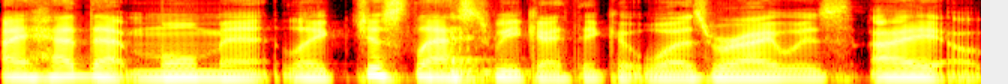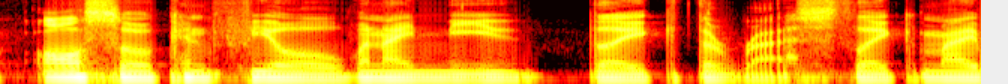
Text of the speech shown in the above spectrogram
I had that moment like just last week, I think it was, where I was. I also can feel when I need like the rest. Like my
